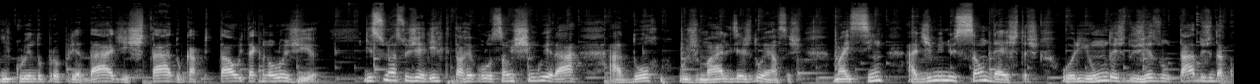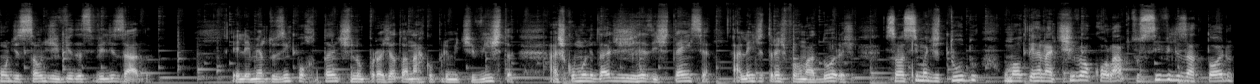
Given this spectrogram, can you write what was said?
incluindo propriedade, Estado, capital e tecnologia. Isso não é sugerir que tal revolução extinguirá a dor, os males e as doenças, mas sim a diminuição destas, oriundas dos resultados da condição de vida civilizada elementos importantes no projeto anarco-primitivista, as comunidades de resistência, além de transformadoras, são acima de tudo uma alternativa ao colapso civilizatório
